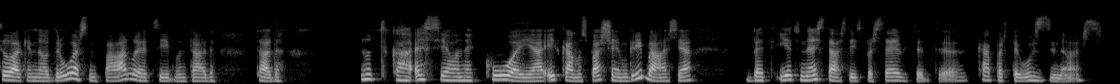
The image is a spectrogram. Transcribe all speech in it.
cilvēkiem nav drosme, pārliecība un tāda, tāda, nu, tā kā es jau neko, jā, it kā mums pašiem gribās, jā, bet, ja tu nestāstīsi par sevi, tad uh, kā par tevi uzzinās?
